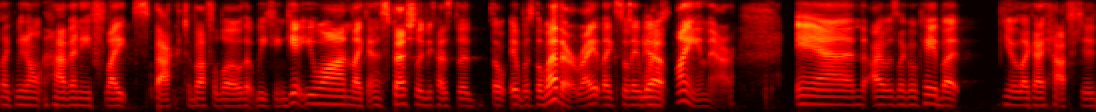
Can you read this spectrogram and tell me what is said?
like we don't have any flights back to Buffalo that we can get you on, like and especially because the, the it was the weather, right? Like so they weren't Yeah. flying there. And I was like, okay, but you know like i have to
